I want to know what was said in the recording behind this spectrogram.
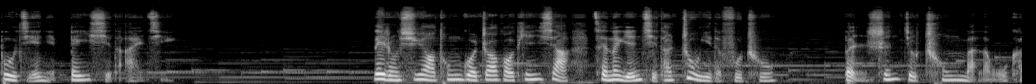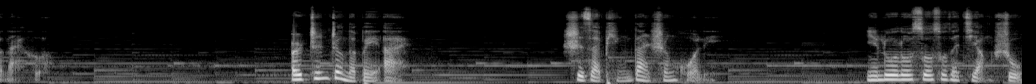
不解你悲喜的爱情。那种需要通过昭告天下才能引起他注意的付出，本身就充满了无可奈何。而真正的被爱，是在平淡生活里，你啰啰嗦嗦的讲述，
